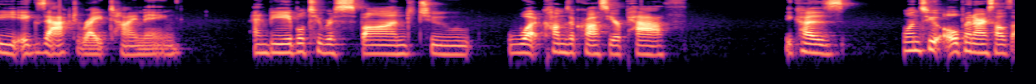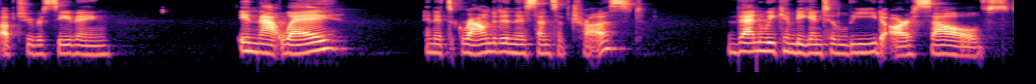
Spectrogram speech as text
the exact right timing and be able to respond to what comes across your path. Because once we open ourselves up to receiving in that way, and it's grounded in this sense of trust, then we can begin to lead ourselves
